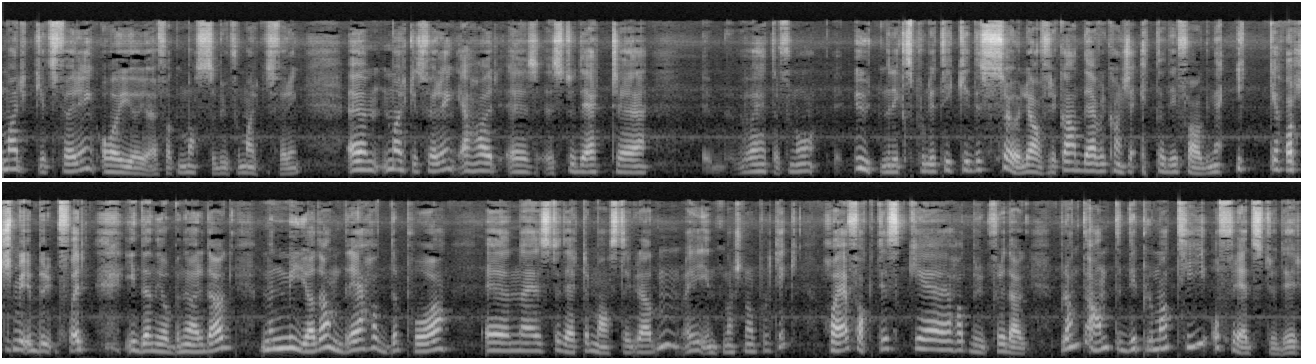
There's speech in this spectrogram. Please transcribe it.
markedsføring Oi, oi, oi, jeg har fått masse bruk for markedsføring. Eh, markedsføring Jeg har eh, studert eh, Hva heter det for noe? Utenrikspolitikk i det sørlige Afrika. Det er vel kanskje et av de fagene jeg ikke har så mye bruk for i den jobben jeg har i dag. Men mye av det andre jeg hadde på eh, når jeg studerte mastergraden i internasjonal politikk, har jeg faktisk eh, hatt bruk for i dag. Bl.a. diplomati og fredsstudier.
